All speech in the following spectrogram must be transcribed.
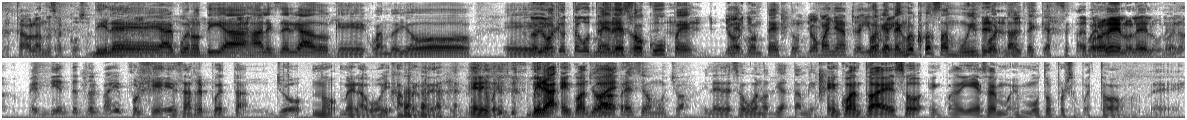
me está hablando esas cosas. Dile al buenos días a Alex Delgado que cuando yo eh, me desocupe, yo, le contesto. Yo, mañana estoy aquí Porque tengo cosas muy importantes que hacer. pero léelo, léelo, Bueno, pendiente todo el país, porque esa respuesta yo no me la voy a perder. anyway, mira, en cuanto yo a. Yo lo aprecio mucho y le deseo buenos días también. En cuanto a eso, en, y eso es, mutuo, por supuesto. Eh,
